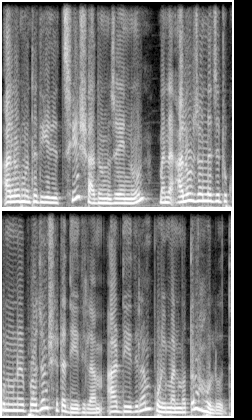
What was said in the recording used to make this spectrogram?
আলুর মধ্যে দিয়ে দিচ্ছি স্বাদ অনুযায়ী নুন। মানে আলুর জন্য যেটুকু নুনের প্রয়োজন সেটা দিয়ে দিলাম। আর দিয়ে দিলাম পরিমাণ মতন হলুদ।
